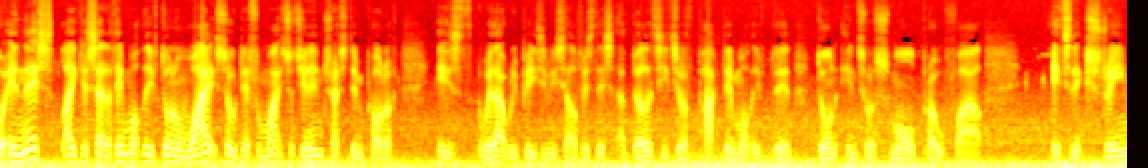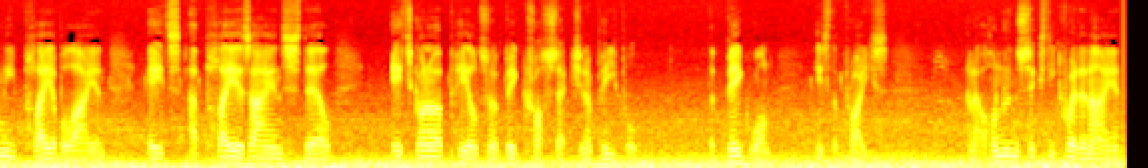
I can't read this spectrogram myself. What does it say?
But in this like I said I think what they've done and why it's so different why it's such an interesting product is without repeating myself is this ability to have packed in what they've done into a small profile. It's an extremely playable iron. It's a player's iron still. It's going to appeal to a big cross section of people. The big one is the price. And at 160 quid an iron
